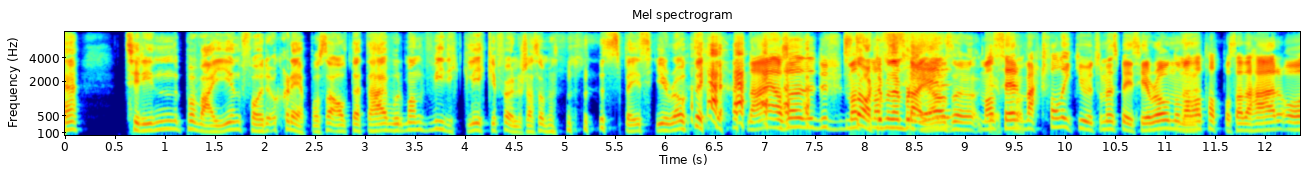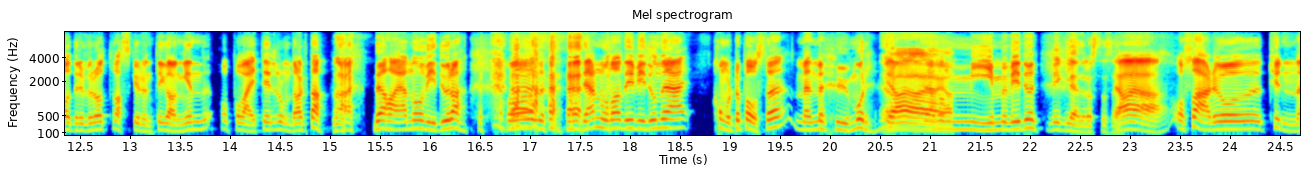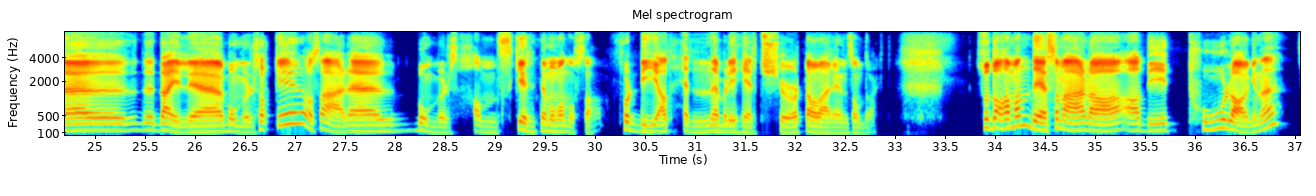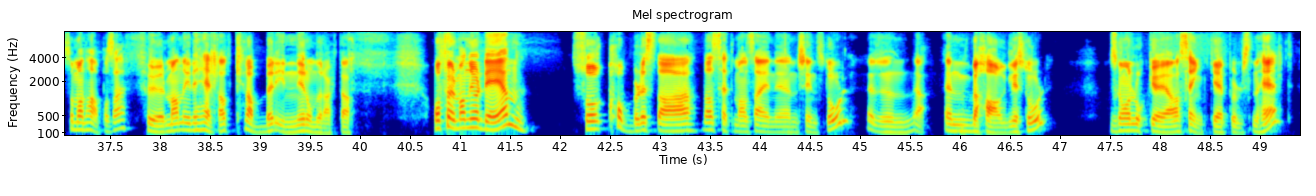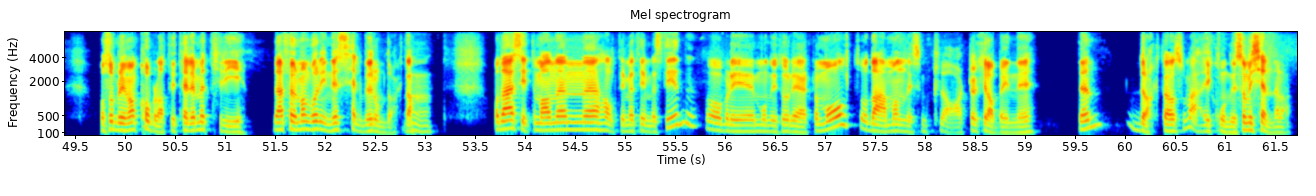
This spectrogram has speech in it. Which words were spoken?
trinn på veien for å kle på seg alt dette her, hvor man virkelig ikke føler seg som en space hero. tenker jeg. Nei, altså du, man, Starter med den bleia, altså, okay, Man ser i hvert fall ikke ut som en space hero når man har tatt på seg det her og driver og trasker rundt i gangen og på vei til romdrakta. Nei. Det har jeg noen videoer av. Og det er noen av de videoene jeg kommer til å poste, men med humor. Ja, ja, ja, Det er sånn meme-videoer. Vi gleder oss til å se. Ja, ja. Og så er det jo tynne, deilige bomullssokker, og så er det bomullshansker. Det må man også ha. Fordi at hendene blir helt kjørt av å være i en sånn drakt. Så da har man det som er da av de to lagene som man har på seg før man i det hele tatt krabber inn i romdrakta. Og før man gjør det igjen, så kobles da Da setter man seg inn i en skinnstol, eller en, ja, en behagelig stol. Så skal man lukke øya og senke pulsen helt. Og så blir man kobla til telemetri. Det er før man går inn i selve romdrakta. Mm. Og der sitter man en eh, halvtime, times tid og blir monitorert og målt, og da er man liksom klar til å krabbe inn i den drakta som er ikonisk, som vi kjenner, da.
